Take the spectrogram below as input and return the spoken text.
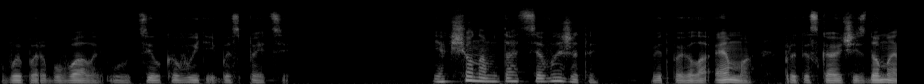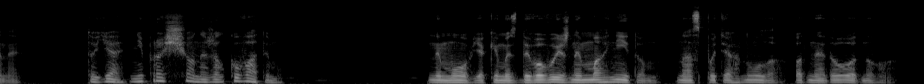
ви перебували у цілковитій безпеці. Якщо нам вдасться вижити, відповіла Емма, притискаючись до мене, то я ні про що не жалкуватиму. Немов якимось дивовижним магнітом нас потягнуло одне до одного,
